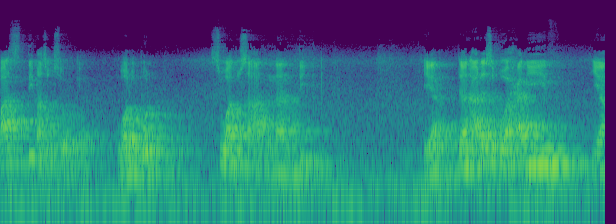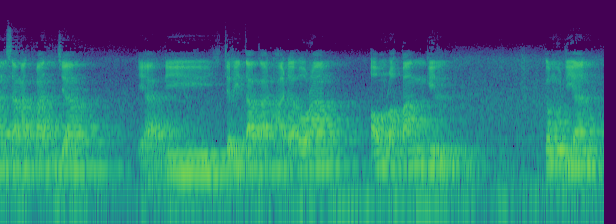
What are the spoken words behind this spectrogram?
pasti masuk surga. Walaupun suatu saat nanti. Ya dan ada sebuah hadis yang sangat panjang ya diceritakan ada orang Allah panggil. Kemudian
